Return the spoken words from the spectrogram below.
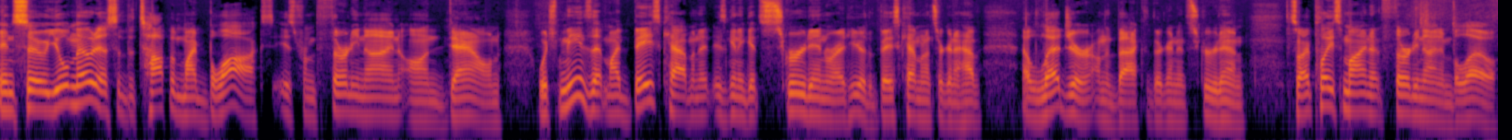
And so you'll notice that the top of my blocks is from 39 on down, which means that my base cabinet is gonna get screwed in right here. The base cabinets are gonna have a ledger on the back that they're gonna screw in. So I place mine at 39 and below.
